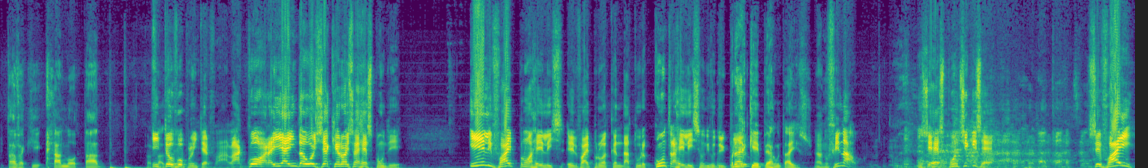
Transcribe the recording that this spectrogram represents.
Estava aqui anotado. Então eu vou para o intervalo. Agora, e ainda hoje Zé Queiroz vai responder. Ele vai para uma reeleição, ele vai para uma candidatura contra a reeleição de Rodrigo Para que perguntar isso? Não, no final. Você responde se quiser. Você vai?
